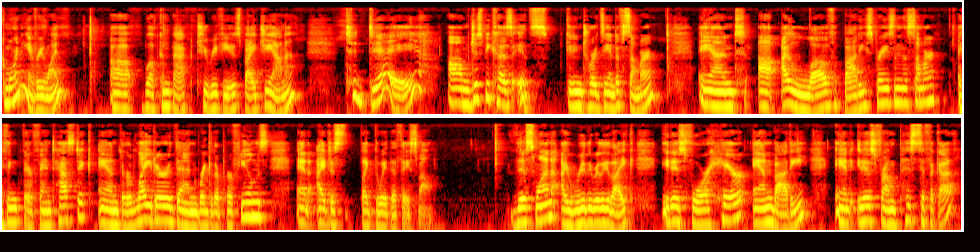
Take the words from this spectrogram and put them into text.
Good morning, everyone. Uh, welcome back to Reviews by Gianna. Today, um, just because it's getting towards the end of summer, and uh, I love body sprays in the summer. I think they're fantastic and they're lighter than regular perfumes, and I just like the way that they smell. This one I really, really like. It is for hair and body, and it is from Pacifica.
